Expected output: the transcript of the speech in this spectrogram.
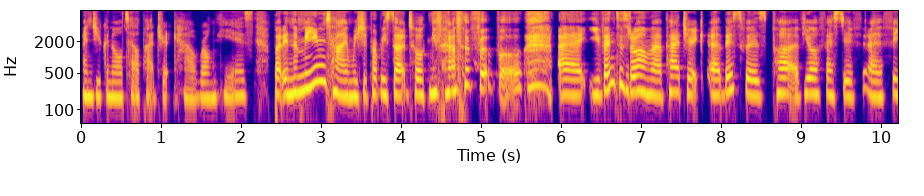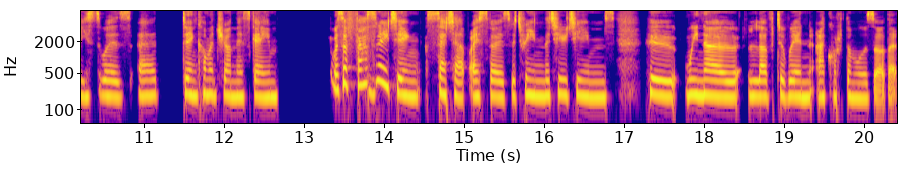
And you can all tell Patrick how wrong he is. But in the meantime, we should probably start talking about the football. Uh, Juventus Roma, Patrick, uh, this was part of your festive uh, feast was uh, doing commentary on this game. It was a fascinating setup, I suppose, between the two teams who we know love to win a cortomuso. That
